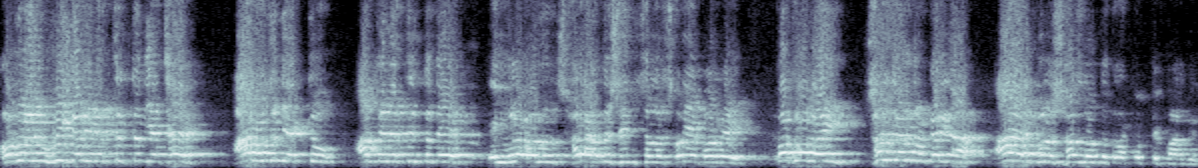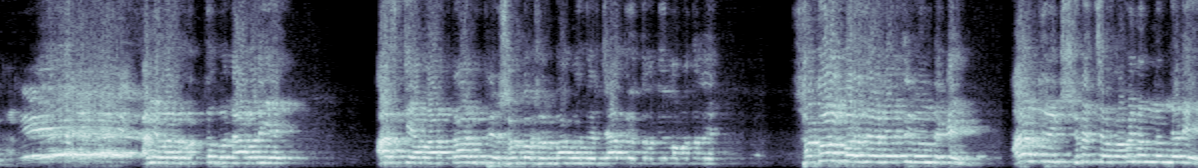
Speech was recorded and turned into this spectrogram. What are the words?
অগ্রণী ভূমিকা নেতৃত্ব দিয়েছেন আরও যদি একটু আপনি নেতৃত্ব দেন, এই উলামা দল সারা দেশে ইনশাল্লাহ ছড়িয়ে পড়বে। তখন এই ষড়যন্ত্রকারীরা আর কোন ষড়যন্ত্র তারা করতে পারবে না। আমি আমার বক্তব্য না বাড়িয়ে আজকে আমার প্রাণপ্রিয় সংগঠন বাংলাদেশ জাতীয়তাবাদী উলামা দলের সকল পর্যায়ের নেতৃবৃন্দকে আন্তরিক শুভেচ্ছা ও অভিনন্দন জানিয়ে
